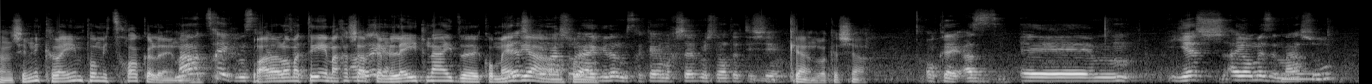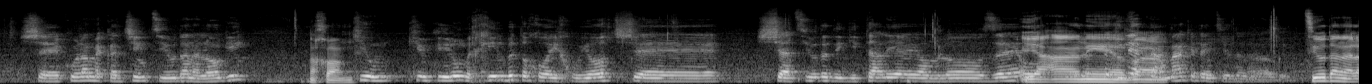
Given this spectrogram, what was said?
אנשים נקרעים פה מצחוק עלינו. מה מצחיק? וואלה, לא. מתאים, מה חשבתם? late night זה קומדיה? יש לי משהו להגיד על משחקי מחשב משנות ה-90. כן, בבקשה. אוקיי, אז אמ, יש היום איזה משהו שכולם מקדשים ציוד אנלוגי, נכון. כי הוא, כי הוא כאילו מכיל בתוכו איכויות ש... שהציוד הדיגיטלי היום לא זה. יעני, תגיד לי אבל- אתה, מה הקטע עם ציוד אנלוגי? ציוד, אנל-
